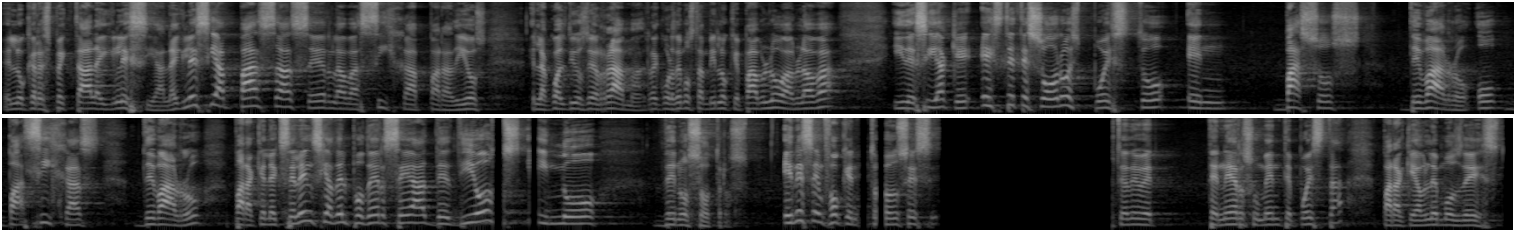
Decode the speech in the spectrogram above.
en lo que respecta a la iglesia. La iglesia pasa a ser la vasija para Dios en la cual Dios derrama. Recordemos también lo que Pablo hablaba y decía que este tesoro es puesto en vasos de barro o vasijas de barro para que la excelencia del poder sea de Dios y no de nosotros. En ese enfoque entonces, usted debe tener su mente puesta para que hablemos de esto.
